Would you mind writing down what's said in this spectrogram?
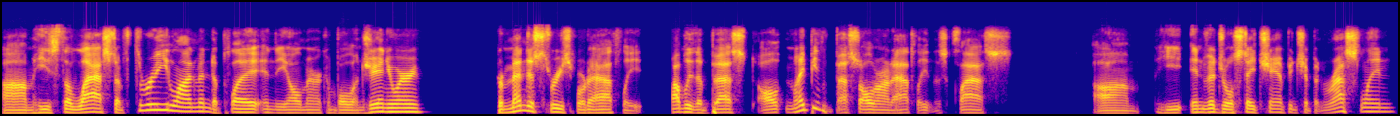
Um, he's the last of three linemen to play in the All American Bowl in January. Tremendous three sport athlete, probably the best, all might be the best all around athlete in this class. Um, he individual state championship in wrestling,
